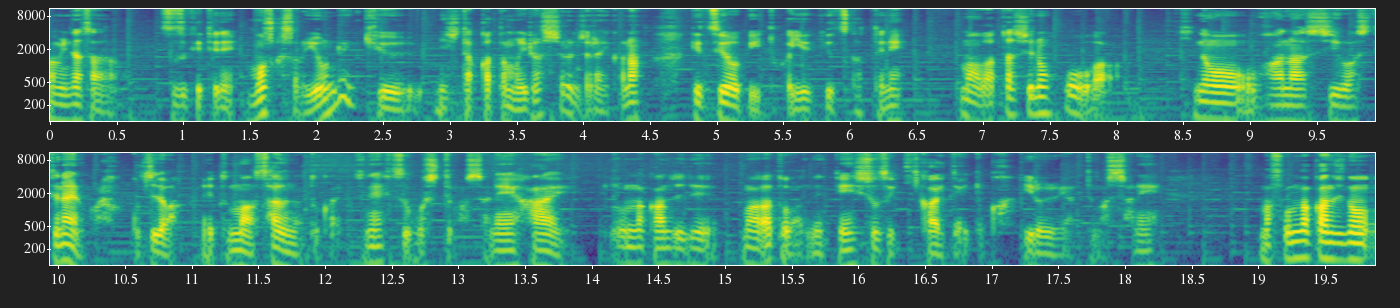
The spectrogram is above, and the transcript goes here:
まあ皆さん、続けてね、もしかしたら4連休にした方もいらっしゃるんじゃないかな。月曜日とか有給使ってね。まあ私の方は、昨日お話はしてないのかなこっちらは。えっとまあサウナとか行ってね、過ごしてましたね。はい。そんな感じで、まああとはね、電子書籍書いたりとか、いろいろやってましたね。まあそんな感じの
